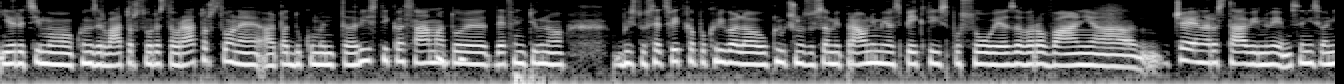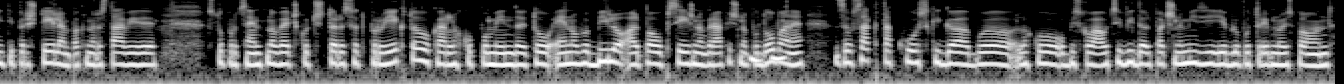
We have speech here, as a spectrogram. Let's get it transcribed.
Je recimo konzervatorstvo, restauratorstvo ne, ali pa dokumentaristika sama, to je definitivno v bistvu vse cvetka pokrivala, vključno z vsemi pravnimi aspekti izposoje, zavarovanja. Če je na razstavi, ne vem, se nismo niti prešteli, ampak na razstavi je 100% več kot 40 projektov, kar lahko pomeni, da je to eno vabilo ali pa obsežna grafična podoba. Ne. Za vsak ta kos, ki ga bo lahko obiskovalci videli pač na mizi, je bilo potrebno izpolniti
